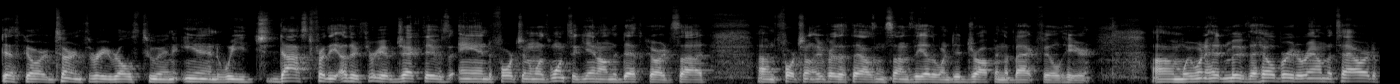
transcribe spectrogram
Death Guard turn three rolls to an end. We diced for the other three objectives, and fortune was once again on the Death Guard side. Unfortunately for the Thousand Sons, the other one did drop in the backfield here. Um, we went ahead and moved the Hellbrute around the tower to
